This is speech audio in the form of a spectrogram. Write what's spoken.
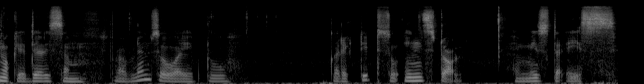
okay there is some problem so I have to correct it. So install. I missed the S.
